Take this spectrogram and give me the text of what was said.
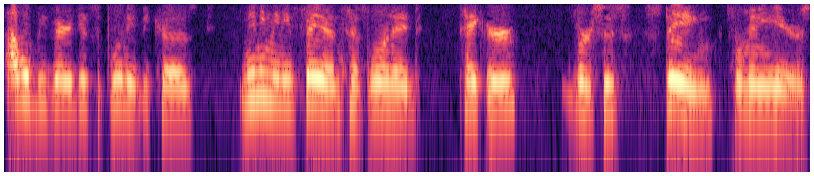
I will be very disappointed because many many fans have wanted Taker versus Sting for many years,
